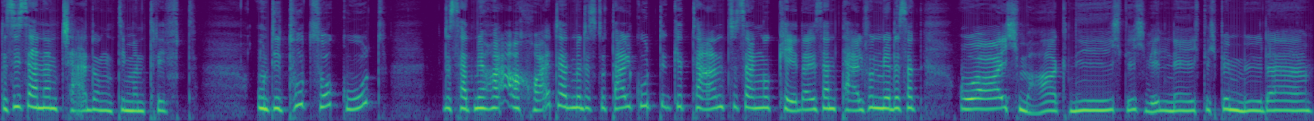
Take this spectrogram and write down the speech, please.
Das ist eine Entscheidung, die man trifft. Und die tut so gut. Das hat mir auch heute hat mir das total gut getan, zu sagen, okay, da ist ein Teil von mir, der sagt, oh, ich mag nicht, ich will nicht, ich bin müde.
